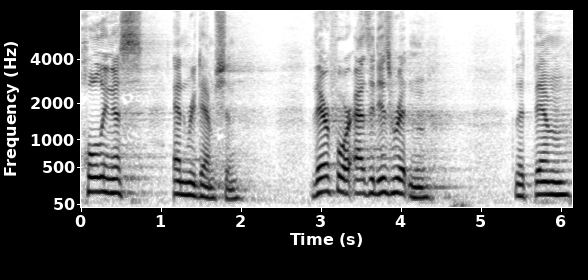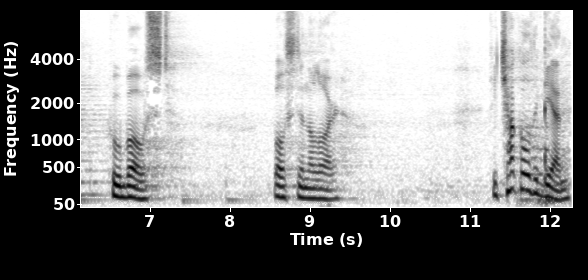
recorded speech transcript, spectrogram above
holiness, and redemption. Therefore, as it is written, let them who boast, boast in the Lord. He chuckled again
